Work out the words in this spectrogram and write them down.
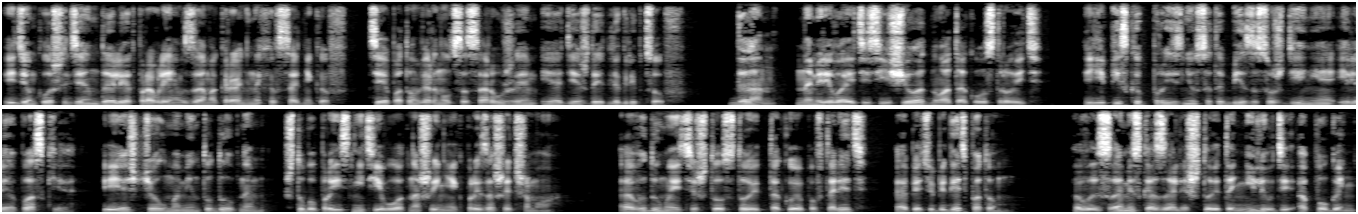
Идем к лошадям, далее отправляем в замок раненых и всадников. Те потом вернутся с оружием и одеждой для грибцов. «Дан, намереваетесь еще одну атаку устроить?» Епископ произнес это без осуждения или опаски, и я счел момент удобным, чтобы прояснить его отношение к произошедшему. «А вы думаете, что стоит такое повторять? Опять убегать потом?» «Вы сами сказали, что это не люди, а погонь.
